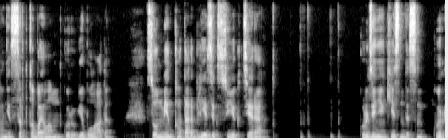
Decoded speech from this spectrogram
яғни сыртқы байламын көруге болады. Сонымен қатар білезік сүйектері көлденең кесіндісін көр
